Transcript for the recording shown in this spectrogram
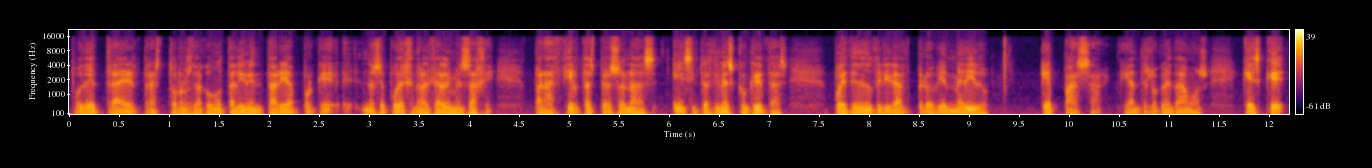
puede traer trastornos de la conducta alimentaria porque no se puede generalizar el mensaje. Para ciertas personas en situaciones concretas puede tener utilidad, pero bien medido. ¿Qué pasa? Que antes lo comentábamos, que es que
